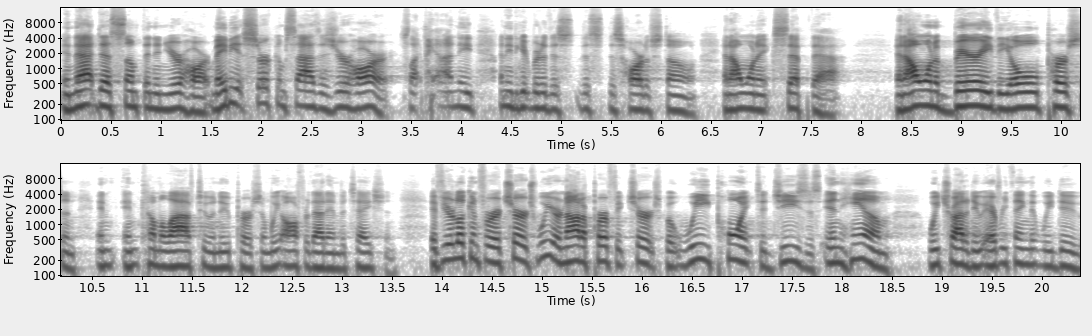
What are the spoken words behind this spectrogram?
and that does something in your heart. Maybe it circumcises your heart. It's like, man, I need, I need to get rid of this, this, this heart of stone, and I want to accept that and I want to bury the old person and, and come alive to a new person, we offer that invitation. If you're looking for a church, we are not a perfect church, but we point to Jesus. In Him, we try to do everything that we do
